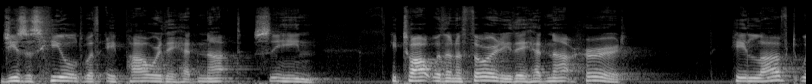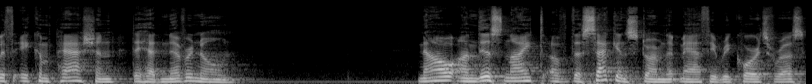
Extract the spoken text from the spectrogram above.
Jesus healed with a power they had not seen. He taught with an authority they had not heard. He loved with a compassion they had never known. Now, on this night of the second storm that Matthew records for us,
